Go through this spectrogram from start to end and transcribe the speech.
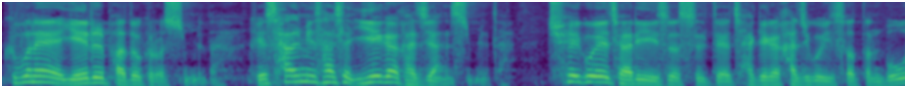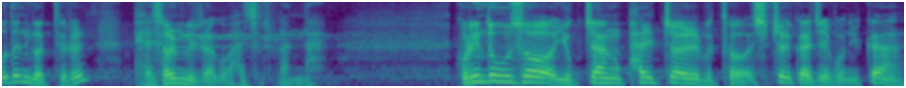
그분의 예를 봐도 그렇습니다. 그의 삶이 사실 이해가 가지 않습니다. 최고의 자리에 있었을 때 자기가 가지고 있었던 모든 것들을 배설물이라고 하지를 않나. 고린도후서 6장 8절부터 10절까지 보니까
